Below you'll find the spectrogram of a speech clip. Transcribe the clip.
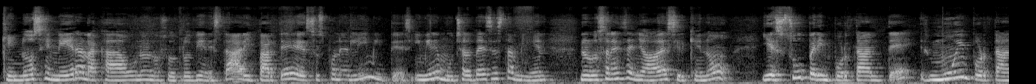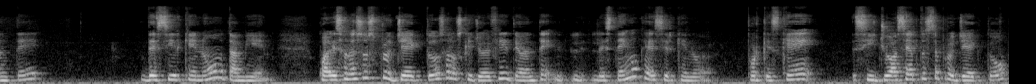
que, nos generan a cada uno de nosotros bienestar y parte de eso es poner límites. Y miren, muchas veces también no nos han enseñado a decir que no. Y es súper importante, es muy importante decir que no también. ¿Cuáles son esos proyectos a los que yo definitivamente les tengo que decir que no? Porque es que si yo acepto este proyecto,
